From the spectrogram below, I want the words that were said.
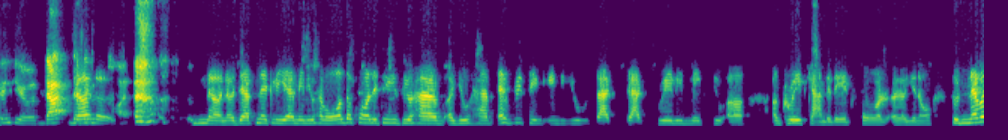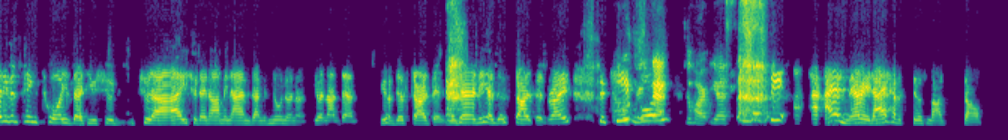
thank you. That, that no, no. no no definitely. I mean you have all the qualities. You have uh, you have everything in you that that really makes you a a great candidate for uh, you know so never even think twice that you should should i should i know i mean i'm done. No no no you're not done. You have just started. The journey has just started right? So keep going. to heart yes. See I, I am married. I have still not stopped.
